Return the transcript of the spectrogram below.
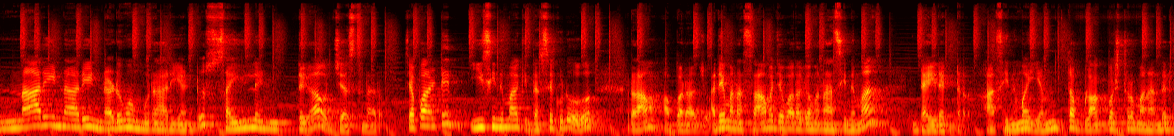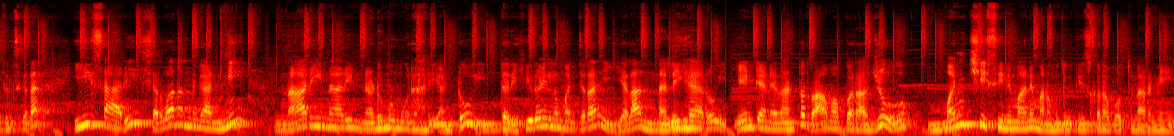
నారీ నారీ నడుమ మురారి అంటూ సైలెంట్గా వచ్చేస్తున్నారు. చెప్పాలంటే ఈ సినిమాకి దర్శకుడు రామ్ అబ్బరాజు అదే మన సామజ వర్గమన సినిమా డైరెక్టర్. ఆ సినిమా ఎంత బ్లాక్ బస్టర్ మనందరికీ తెలుసు కదా? ఈసారి శర్వానంద్ గారిని నారీ నారీ నడుమ మురారి అంటూ ఇద్దరు హీరోయిన్ల మధ్య ఎలా నలిగారో ఏంటి అనే దాంట్లో రామ్ అబ్బరాజు మంచి సినిమాని మన ముందుకు తీసుకురాబోతున్నారని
